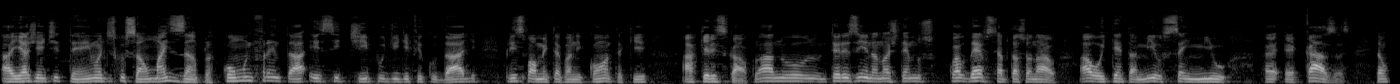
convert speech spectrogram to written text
aí a gente tem uma discussão mais ampla, como enfrentar esse tipo de dificuldade, principalmente levando em conta que aqueles cálculos. Ah, no Teresina nós temos qual déficit habitacional? Ah, 80 mil, 100 mil é, é, casas. Então,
